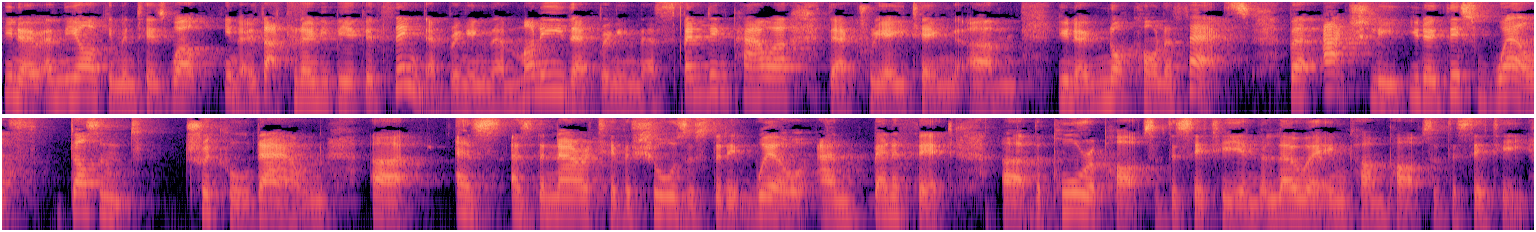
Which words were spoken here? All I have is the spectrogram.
you know. And the argument is, well, you know, that can only be a good thing. They're bringing their money, they're bringing their spending power, they're creating, um, you know, knock on effects. But actually, you know, this wealth doesn't trickle down uh, as as the narrative assures us that it will and benefit uh, the poorer parts of the city and the lower income parts of the city.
